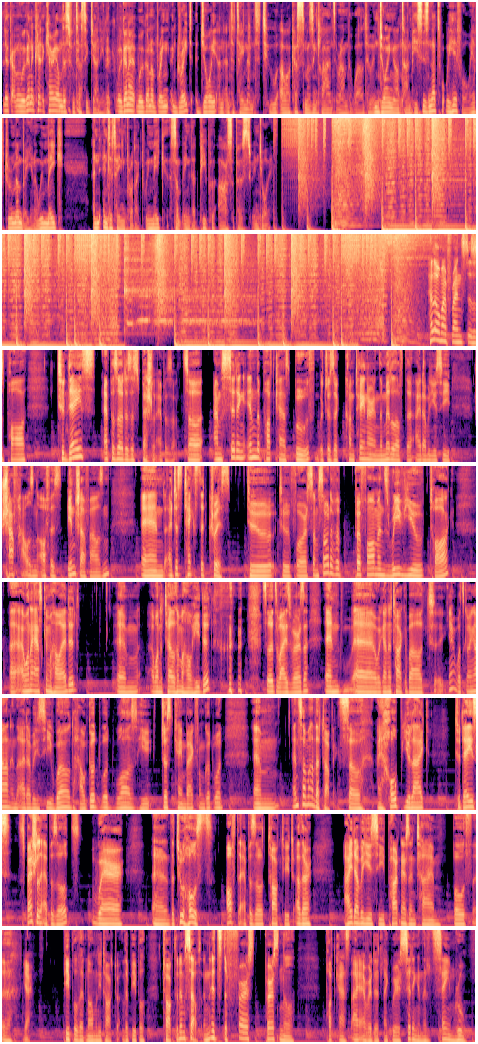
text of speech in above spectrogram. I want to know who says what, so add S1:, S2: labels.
S1: Look, I mean, we're going to carry on this fantastic journey. Look, we're going to we're going to bring great joy and entertainment to our customers and clients around the world who are enjoying our timepieces, and that's what we're here for. We have to remember, you know, we make an entertaining product. We make something that people are supposed to enjoy.
S2: Hello, my friends. This is Paul. Today's episode is a special episode. So I'm sitting in the podcast booth, which is a container in the middle of the IWC Schaffhausen office in Schaffhausen. And I just texted Chris to to for some sort of a performance review talk. Uh, I want to ask him how I did. Um, I want to tell him how he did. so it's vice versa. And uh, we're going to talk about, uh, yeah, what's going on in the IWC world, how Goodwood was. He just came back from Goodwood, um, and some other topics. So I hope you like today's special episodes where uh, the two hosts of the episode talk to each other. IWC partners in time, both, uh, yeah, people that normally talk to other people talk to themselves. And it's the first personal podcast I ever did. Like we're sitting in the same room.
